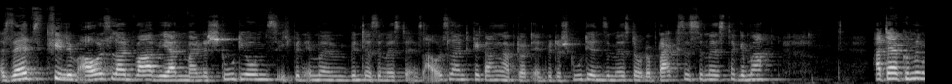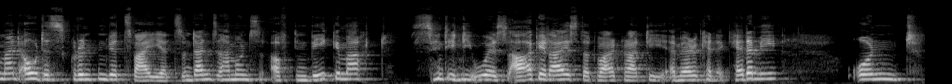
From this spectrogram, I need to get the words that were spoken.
selbst viel im Ausland war während meines Studiums. Ich bin immer im Wintersemester ins Ausland gegangen, habe dort entweder Studiensemester oder Praxissemester gemacht. Hat der Herr Kümmel gemeint, oh, das gründen wir zwei jetzt. Und dann haben wir uns auf den Weg gemacht, sind in die USA gereist, dort war gerade die American Academy und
